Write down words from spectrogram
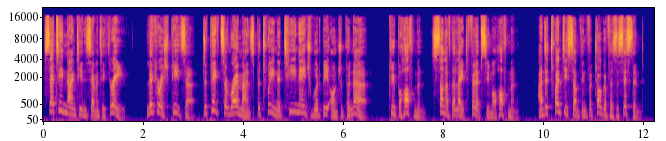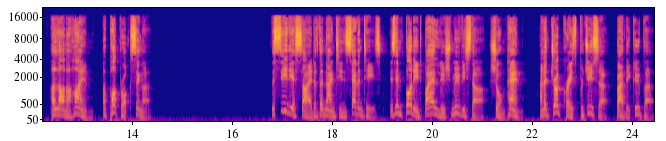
Set in 1973, Licorice Pizza depicts a romance between a teenage would be entrepreneur Cooper Hoffman, son of the late Philip Seymour Hoffman, and a 20 something photographer's assistant, Alana Haim, a pop rock singer. The seedier side of the 1970s is embodied by a louche movie star, Sean Penn, and a drug crazed producer, Bradley Cooper.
